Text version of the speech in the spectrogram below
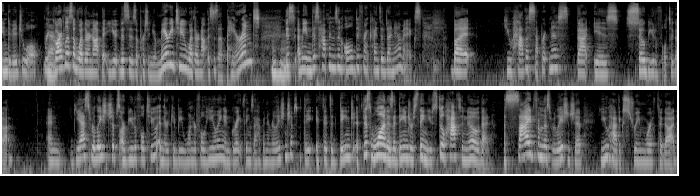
individual regardless yeah. of whether or not that you this is a person you're married to whether or not this is a parent mm-hmm. this i mean this happens in all different kinds of dynamics but you have a separateness that is so beautiful to god and yes relationships are beautiful too and there can be wonderful healing and great things that happen in relationships but they if it's a danger if this one is a dangerous thing you still have to know that aside from this relationship, you have extreme worth to God.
